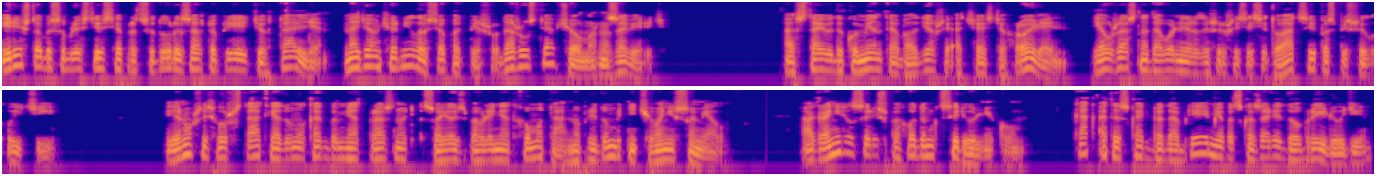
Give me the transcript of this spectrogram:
Или, чтобы соблюсти все процедуры, завтра приедете в Талле, найдем чернила, все подпишу. Даже устряпчиво можно заверить». Оставив документы, обалдевший от счастья Фройлейн, я, ужасно довольный разрешившейся ситуацией, поспешил уйти. Вернувшись в Урштадт, я думал, как бы мне отпраздновать свое избавление от хомута, но придумать ничего не сумел. Ограничился лишь походом к цирюльнику. Как отыскать Бродобрея, мне подсказали добрые люди.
